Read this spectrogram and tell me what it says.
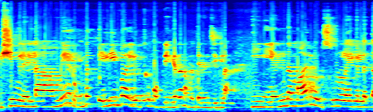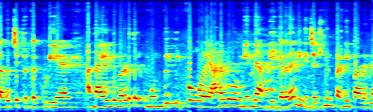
விஷயங்கள் எல்லாமே ரொம்ப தெளிவா இருக்கும் அப்படிங்கிறத நம்ம தெரிஞ்சுக்கலாம். நீங்க எந்த மாதிரி ஒரு சூழ்நிலைகள்ல தவிச்சிட்டு இருக்கக்கூடிய அந்த ஐந்து வருடத்திற்கு முன்பு இப்போ உங்களுடைய அனுபவம் என்ன அப்படிங்கிறத நீங்க ஜட்மெண்ட் பண்ணி பாருங்க.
